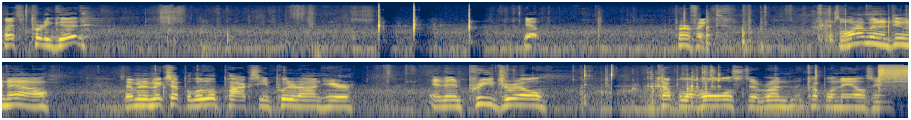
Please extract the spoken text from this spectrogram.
That's pretty good. Yep. Perfect. So what I'm going to do now is I'm going to mix up a little epoxy and put it on here and then pre-drill a couple of holes to run a couple of nails in.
